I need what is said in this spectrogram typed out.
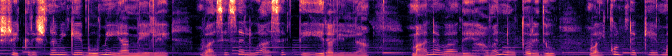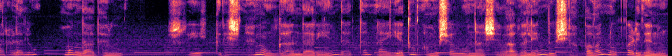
ಶ್ರೀಕೃಷ್ಣನಿಗೆ ಭೂಮಿಯ ಮೇಲೆ ವಾಸಿಸಲು ಆಸಕ್ತಿ ಇರಲಿಲ್ಲ. ಮಾನವ ದೇಹವನ್ನು ತೊರೆದು ವೈಕುಂಠಕ್ಕೆ ಮರಳಲು ಮುಂದಾದರು. ಶ್ರೀಕೃಷ್ಣನು ಗಾಂಧಾರಿಯಿಂದ ತನ್ನ ಯದುವಂಶವು ನಾಶವಾಗಲೆಂದು ಶಾಪವನ್ನು ಪಡೆದನು.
